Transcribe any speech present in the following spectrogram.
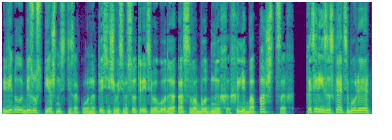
Ввиду безуспешности закона 1803 года о свободных хлебопашцах хотели изыскать более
